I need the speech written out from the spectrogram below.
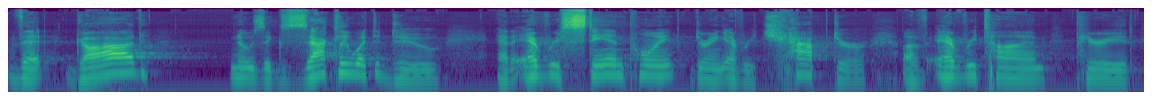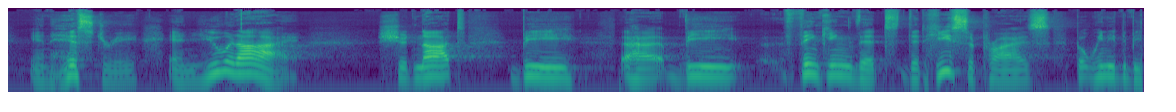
that God knows exactly what to do at every standpoint during every chapter of every time period in history. And you and I should not be, uh, be thinking that, that he's surprised, but we need to be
